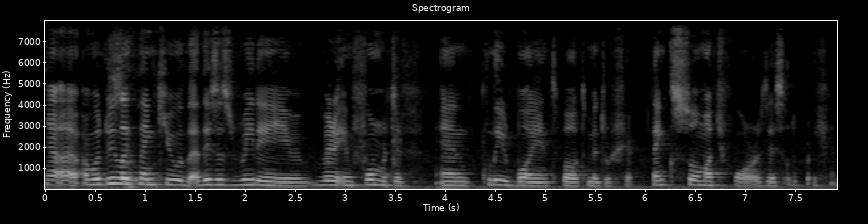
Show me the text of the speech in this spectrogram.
Yeah, I, would really thank you. That this is really very informative and clear clairvoyant about mentorship. Thanks so much for this celebration.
